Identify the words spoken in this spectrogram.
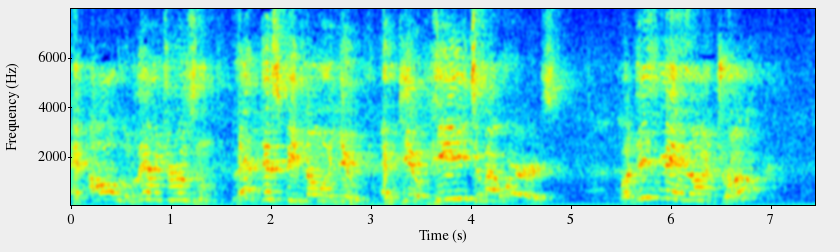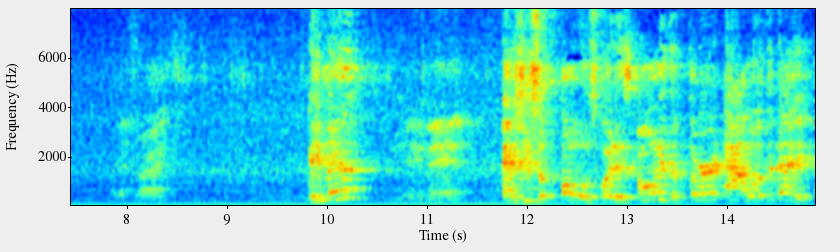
and all who live in Jerusalem, let this be known to you, and give heed to my words. For these men aren't drunk. That's right. Amen. As you suppose, for it is only the third hour of the day.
